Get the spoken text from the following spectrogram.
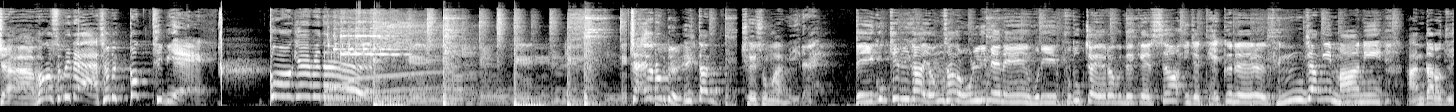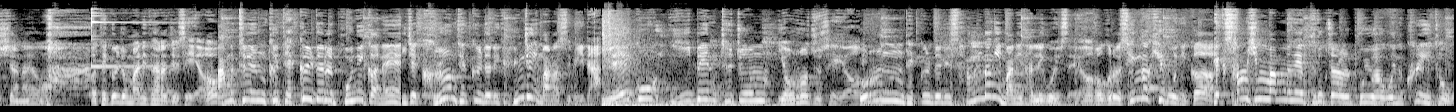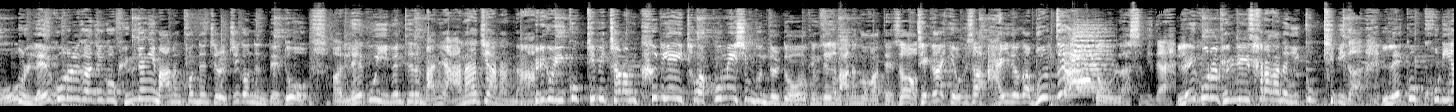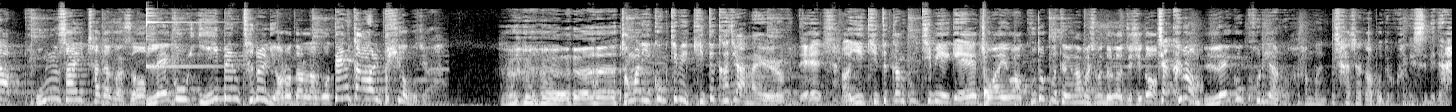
자 반갑습니다. 저는 꼭TV의 꼭입니다. 자 여러분들 일단 죄송합니다. 이제 이 꼭TV가 영상을 올리면은 우리 구독자 여러분들께서 이제 댓글을 굉장히 많이 안 달아주시잖아요 어, 댓글 좀 많이 달아주세요. 아무튼 그 댓글들을 보니까는 이제 그런 댓글들이 굉장히 많았습니다. 레고 이벤트 좀 열어주세요. 이런 댓글들이 상당히 많이 달리고 있어요. 어, 그리고 생각해보니까 130만 명의 구독자를 보유하고 있는 크리에이터고 또 레고를 가지고 굉장히 많은 컨텐츠를 찍었는데도 아, 레고 이벤트는 많이 안 하지 않았나. 그리고 이 꼭TV처럼 크리에이터가 꾸미신 분들도 굉장히 많은 것 같아서 제가 여기서 아이디어가 문득 떠올랐습니다. 레고를 굉장히 사랑하는 이 꼭TV가 레고 코리아 본사에 찾아가서 레고 이벤트를 열어달라고 땡깡을 피워보자 정말 이 꼭TV 기특하지 않나요 여러분들 어, 이 기특한 꼭TV에게 좋아요와 구독 버튼 한 번씩만 눌러주시고 자 그럼 레고 코리아로 한번 찾아가 보도록 하겠습니다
